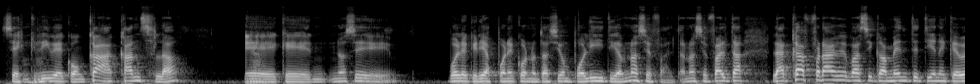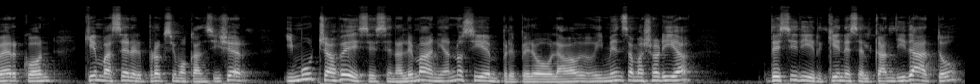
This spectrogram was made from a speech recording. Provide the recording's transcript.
se escribe con K, Kanzler, eh, que no sé, vos le querías poner connotación política, no hace falta, no hace falta. La K-Frage básicamente tiene que ver con quién va a ser el próximo canciller. Y muchas veces en Alemania, no siempre, pero la inmensa mayoría, decidir quién es el candidato,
